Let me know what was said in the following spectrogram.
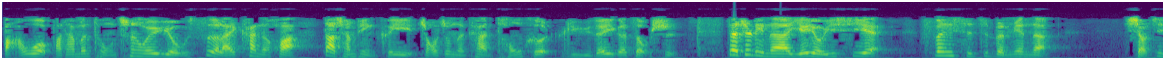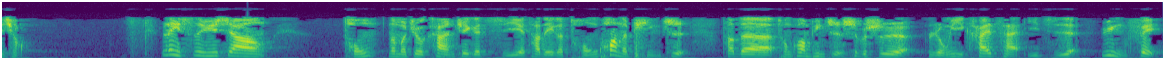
把握，把它们统称为有色来看的话，大产品可以着重的看铜和铝的一个走势。在这里呢，也有一些分析基本面的。小技巧，类似于像铜，那么就看这个企业它的一个铜矿的品质，它的铜矿品质是不是容易开采以及运费。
